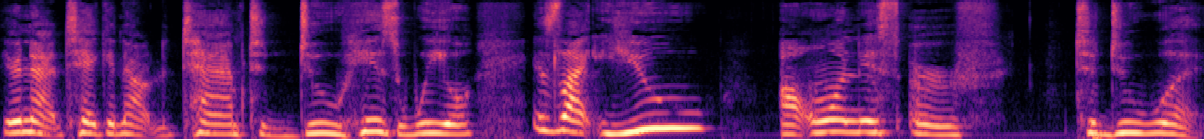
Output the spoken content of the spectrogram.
They're not taking out the time to do His will. It's like you are on this earth to do what?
